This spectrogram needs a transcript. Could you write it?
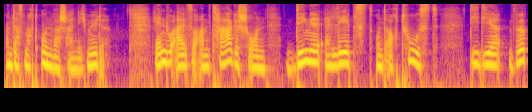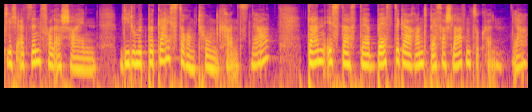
und das macht unwahrscheinlich müde. Wenn du also am Tage schon Dinge erlebst und auch tust, die dir wirklich als sinnvoll erscheinen, die du mit Begeisterung tun kannst, ja, dann ist das der beste Garant, besser schlafen zu können, ja.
